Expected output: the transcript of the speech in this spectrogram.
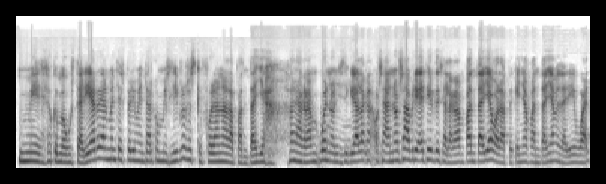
Mira, lo que me gustaría realmente experimentar con mis libros es que fueran a la pantalla, a la gran, bueno, ni siquiera a la o sea, no sabría decirte si a la gran pantalla o a la pequeña pantalla, me daría igual,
